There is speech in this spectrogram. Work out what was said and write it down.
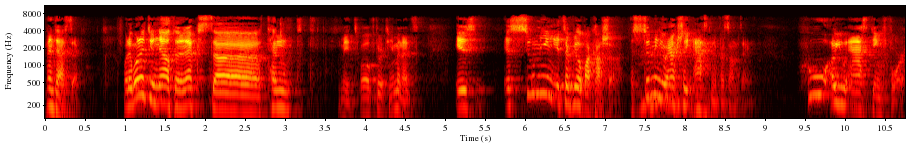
fantastic. What I want to do now for the next uh, 10, maybe 12, 13 minutes is assuming it's a real bakasha, assuming you're actually asking for something. Who are you asking for?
